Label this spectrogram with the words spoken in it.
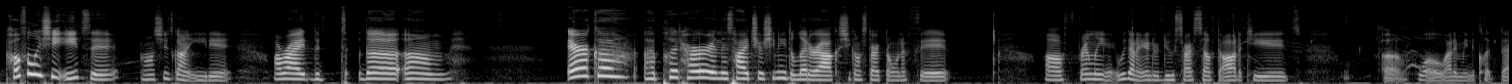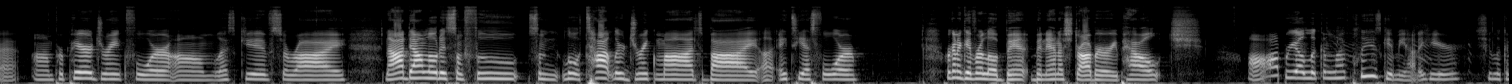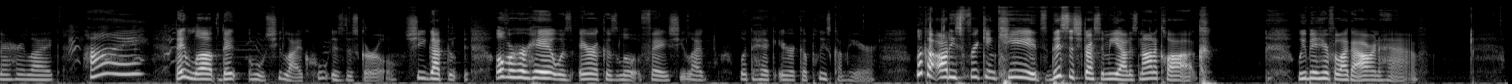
Hopefully she eats it. Oh, she's gonna eat it. All right. The the um Erica, I put her in this high chair. She need to let her out because she's gonna start throwing a fit. Uh, friendly. We gotta introduce ourselves to all the kids. Uh, whoa, I didn't mean to click that. Um, prepare a drink for um. Let's give Sarai. Now I downloaded some food, some little toddler drink mods by uh, ATS4. We're gonna give her a little ban banana strawberry pouch. Oh, Abrielle looking like, please get me out of here. She looking at her like, hi. They love they. Oh, she like, who is this girl? She got the over her head was Erica's little face. She like, what the heck, Erica? Please come here. Look at all these freaking kids. This is stressing me out. It's nine o'clock. We've been here for like an hour and a half.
